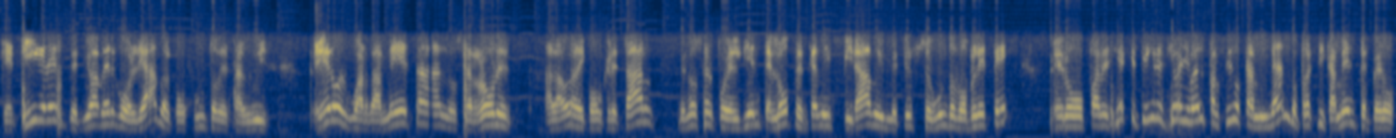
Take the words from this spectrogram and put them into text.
que Tigres debió haber goleado al conjunto de San Luis, pero el guardameta, los errores a la hora de concretar, de no ser por el diente López que han inspirado y metió su segundo doblete, pero parecía que Tigres iba a llevar el partido caminando prácticamente, pero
